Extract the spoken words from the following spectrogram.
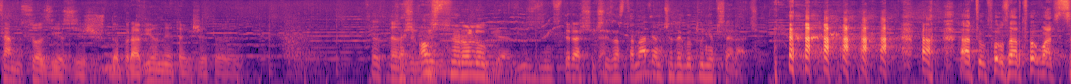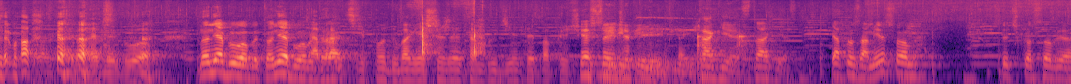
sam sos jest już doprawiony, także to... to tam Zaś żeby- ostro lubię, widzisz, więc teraz się, się zastanawiam, czy tego tu nie przelać. A tu pozartować trzeba. Trochę by było. No nie byłoby to, nie byłoby to. Zabrać pod uwagę jeszcze, że tam pójdzie te papryczki. Jeszcze idzie pili, pili, Tak jest, tak jest. Ja to zamieszam, wszystko sobie.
